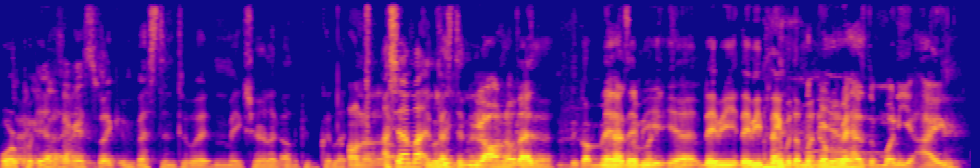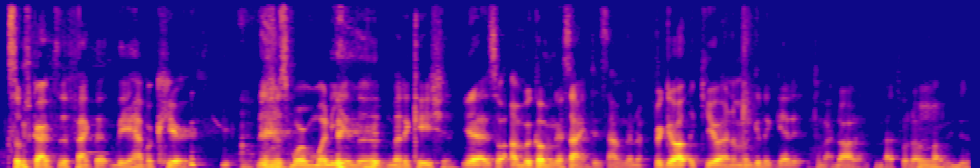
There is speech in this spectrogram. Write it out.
Or put, into yeah, I guess like invest into it and make sure like other people could like. Oh no, no, no. Actually, I'm not investing. We in it all know that uh, the government yeah, has they the be money. yeah, do they be they be playing with the money. The government yeah. has the money. I subscribe to the fact that they have a cure. There's just more money in the medication. Yeah, so I'm becoming a scientist. I'm gonna figure out the cure and I'm gonna get it to my daughter. That's what I'll Mm. probably do.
